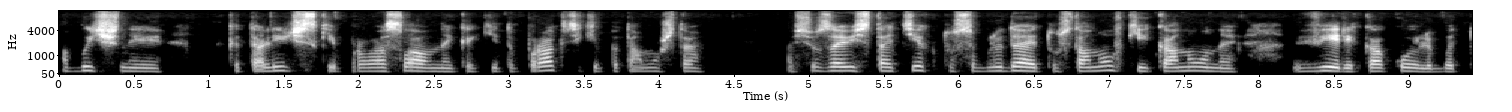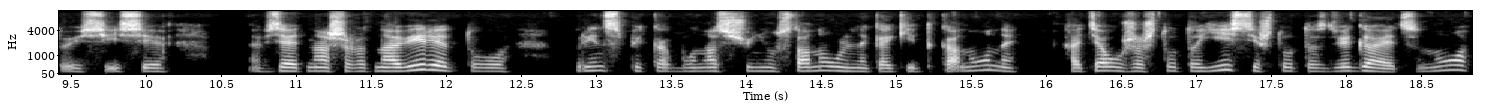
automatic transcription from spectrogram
обычные католические, православные какие-то практики, потому что все зависит от тех, кто соблюдает установки и каноны в вере какой-либо. То есть если взять наше родноверие, то, в принципе, как бы у нас еще не установлены какие-то каноны, хотя уже что-то есть и что-то сдвигается. Но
